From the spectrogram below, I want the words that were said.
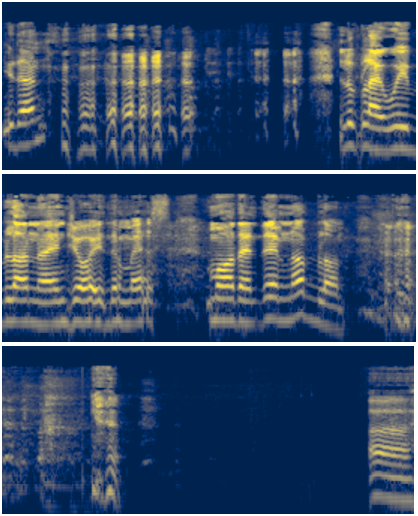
you done? Look like we blonde enjoy the mess more than them not blonde. uh,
